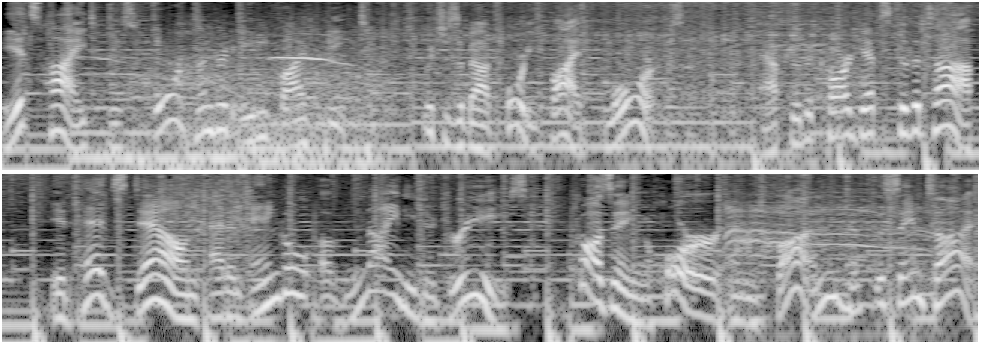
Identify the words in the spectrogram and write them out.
Its height is 485 feet, which is about 45 floors. After the car gets to the top, it heads down at an angle of 90 degrees, causing horror and fun at the same time.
